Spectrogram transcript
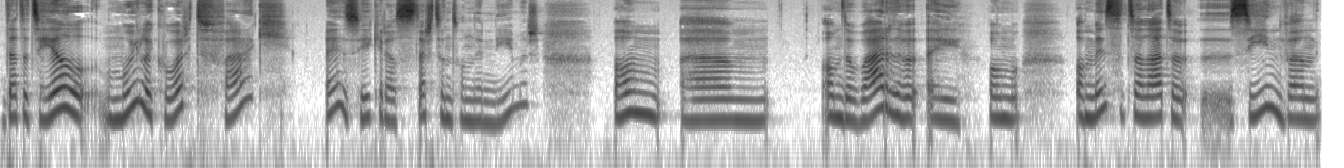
dat het heel moeilijk wordt, vaak, hè, zeker als startend ondernemer, om, um, om de waarde, om, om mensen te laten zien van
